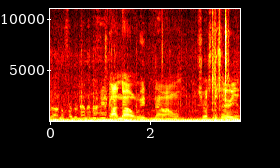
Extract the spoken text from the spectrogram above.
Nah, no, further down than I have. I know. we no, I don't trust this area.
